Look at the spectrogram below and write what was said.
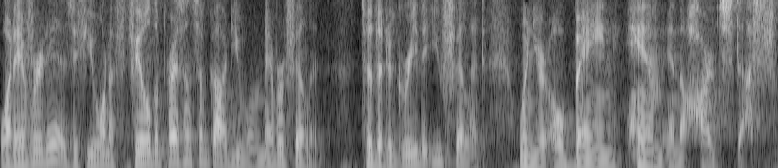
Whatever it is, if you want to feel the presence of God, you will never feel it to the degree that you feel it when you're obeying Him in the hard stuff.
